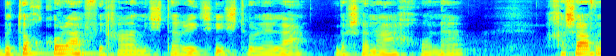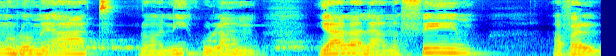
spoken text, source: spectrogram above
בתוך כל ההפיכה המשטרית שהשתוללה בשנה האחרונה, חשבנו לא מעט, לא אני, כולם, יאללה, לענפים, אבל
